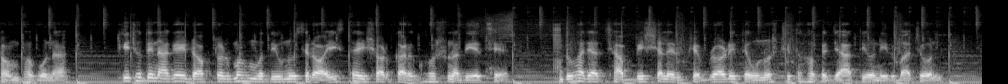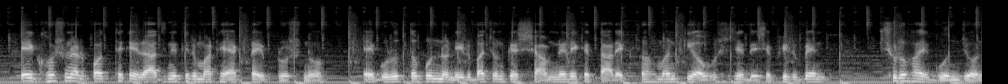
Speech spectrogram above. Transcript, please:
সম্ভাবনা। কিছুদিন আগেই ডক্টর মোহাম্মদ ইউনুসের অস্থায়ী সরকার ঘোষণা দিয়েছে। দু হাজার ছাব্বিশ সালের ফেব্রুয়ারিতে অনুষ্ঠিত হবে জাতীয় নির্বাচন। এই ঘোষণার পর থেকে রাজনীতির মাঠে একটাই প্রশ্ন এই গুরুত্বপূর্ণ নির্বাচনকে সামনে রেখে তারেক রহমান কি অবশেষে দেশে ফিরবেন? শুরু হয় গুঞ্জন।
